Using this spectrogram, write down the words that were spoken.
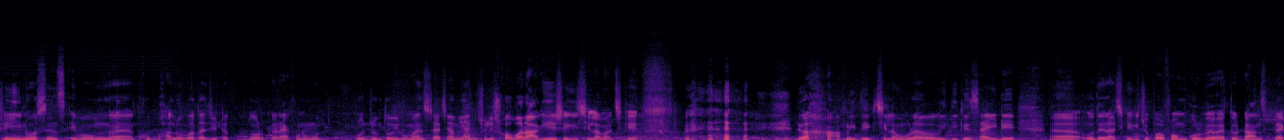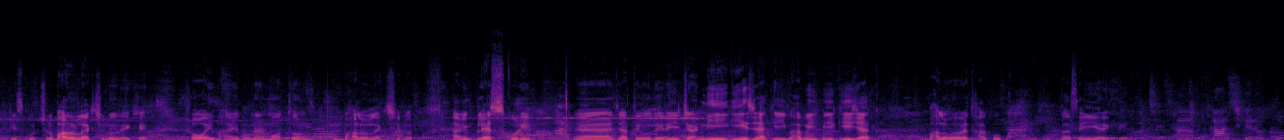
সেই ইনোসেন্স এবং খুব ভালো কথা যেটা খুব দরকার এখনও পর্যন্ত ওই রোম্যান্সটা আছে। আমি অ্যাকচুয়ালি সবার আগে এসে গেছিলাম আজকে। তো আমি দেখছিলাম ওরা ওইদিকে সাইডে ওদের আজকে কিছু পারফর্ম করবে, হয়তো ডান্স প্র্যাকটিস করছিল। ভালো লাগছিল দেখে। সবাই ভাই বোনের মতন খুব ভালো লাগছিল। আমি ব্লেস করি যাতে ওদের এই জার্নি এগিয়ে যাক, এইভাবেই এগিয়ে যাক, ভালোভাবে থাকুক। বাস এই আর কি। কীরকম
